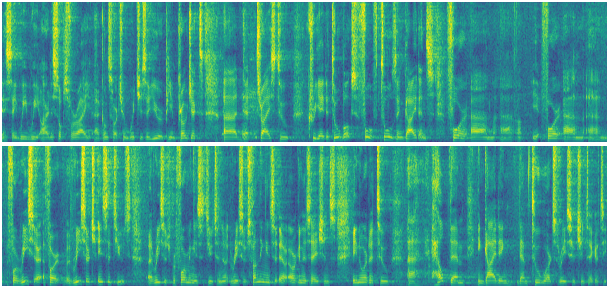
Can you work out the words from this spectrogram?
I say we, we are the SOPS for I uh, consortium, which is a European project uh, that tries to create a toolbox full of tools and guidance for um, uh, for um, um, for research for research institutes, uh, research performing institutes, and research funding uh, organizations in order to uh, help them in guiding them towards research integrity.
